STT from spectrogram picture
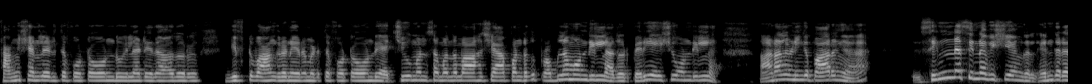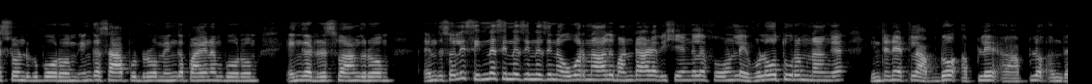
ஃபங்க்ஷன்ல எடுத்த போட்டோ உண்டு இல்லாட்டி ஏதாவது ஒரு கிஃப்ட் வாங்குற நேரம் எடுத்த போட்டோ உண்டு அச்சீவ்மெண்ட் சம்பந்தமாக ஷேர் பண்றது ப்ராப்ளம் ஒன்று இல்லை. அது ஒரு பெரிய இஷ்யூ ஒன்று இல்லை. ஆனாலும் நீங்க பாருங்க சின்ன சின்ன விஷயங்கள். எந்த ரெஸ்டாரண்ட்டுக்கு போறோம் எங்க சாப்பிடுறோம் எங்க பயணம் போறோம் எங்க ட்ரெஸ் வாங்குறோம் என்று சொல்லி சின்ன சின்ன சின்ன சின்ன ஒவ்வொரு நாளும் அன்றாட விஷயங்களை போன்ல எவ்வளவு தூரம் நாங்க இன்டர்நெட்ல அப்டோ அப்ளே அப்லோ அந்த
